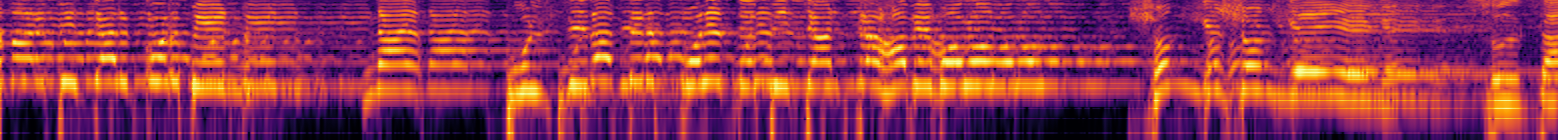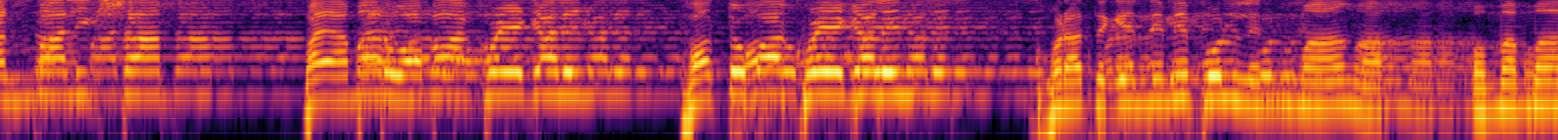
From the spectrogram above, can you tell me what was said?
আমার বিচার করবেন না পুলসিরাতের পোলেতে বিচারটা হবে বলুন। সঙ্গে সঙ্গে সুলতান মালিক শাহ ভাই, আমার অবাক হয়ে গেলেন, হতবাক হয়ে গেলেন। ঘোড়া থেকে নেমে পড়লেন, মা, ও মামা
